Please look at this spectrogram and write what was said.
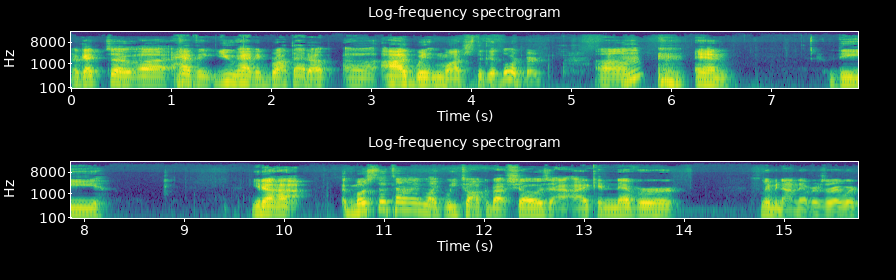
Okay. So uh, having you having brought that up, uh, I went and watched The Good Lord Bird, um, and the, you know, I, most of the time, like we talk about shows, I, I can never, maybe not never is the right word,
